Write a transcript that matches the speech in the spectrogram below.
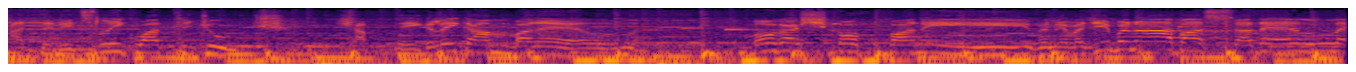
A drizzly quattro giucci, sciapteghe le campanelle. Moga scoppani, ne faceva una passatella.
